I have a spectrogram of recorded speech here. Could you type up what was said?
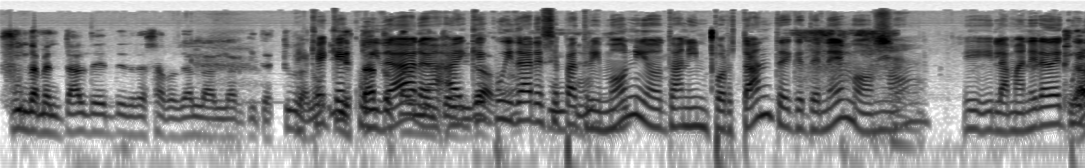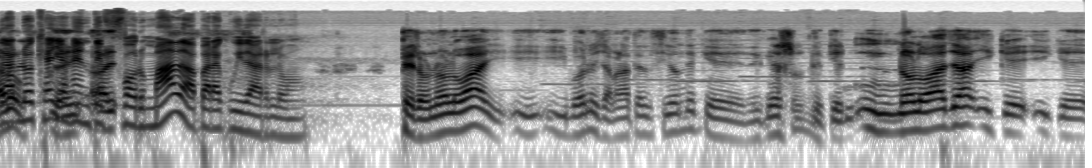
fundamental de, desarrollar la, arquitectura. hay que cuidar, hay que cuidar ese patrimonio tan importante que tenemos, ¿no? Y la manera de cuidarlo es que haya gente formada para cuidarlo pero no lo hay y, bueno llama la atención de que, de que eso de que no lo haya y que y que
